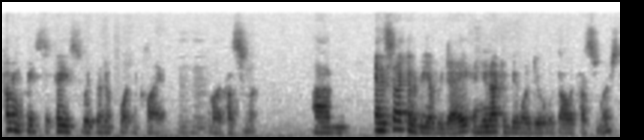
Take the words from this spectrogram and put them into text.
coming face to face with an important client mm-hmm. or a customer. Um, and it's not going to be every day, and you're not going to be able to do it with all the customers.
